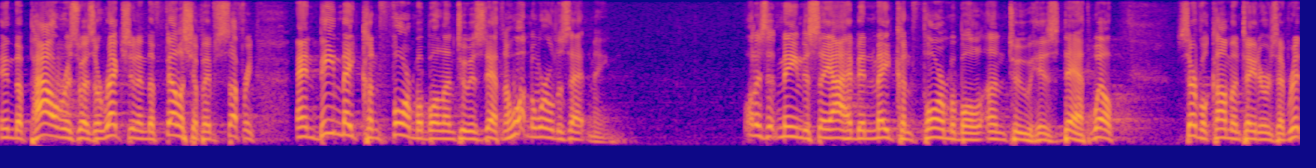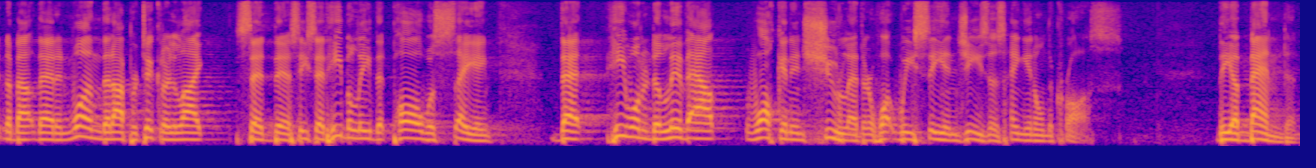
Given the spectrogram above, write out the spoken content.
in the power of his resurrection and the fellowship of his suffering and be made conformable unto his death. Now, what in the world does that mean? What does it mean to say, I have been made conformable unto his death? Well, several commentators have written about that, and one that I particularly like said this. He said he believed that Paul was saying that he wanted to live out walking in shoe leather what we see in Jesus hanging on the cross the abandon,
